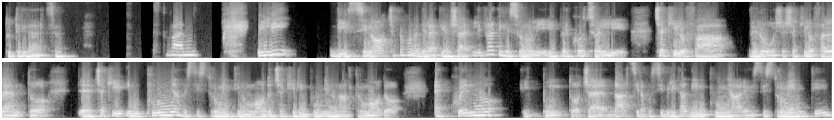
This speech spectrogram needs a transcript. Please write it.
tutte diverse. Stupendo. E lì dissi, no? C'è proprio una dialettica, cioè le pratiche sono lì, il percorso è lì, c'è chi lo fa veloce, c'è chi lo fa lento, eh, c'è chi impugna questi strumenti in un modo, c'è chi li impugna in un altro modo. È quello il punto, cioè darsi la possibilità di impugnare questi strumenti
